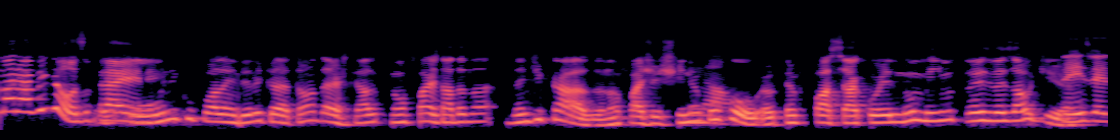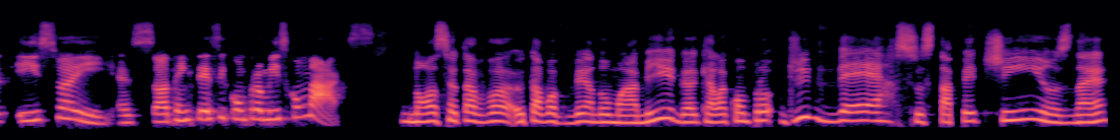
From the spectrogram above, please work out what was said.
maravilhoso para ele. O único porém dele é que ele é tão adestrado que não faz nada na, dentro de casa, não faz xixi nem cocô. Eu tenho que passear com ele no mínimo três vezes ao dia. Três vezes, isso aí. É só tem que ter esse compromisso com o Max. Nossa, eu estava eu tava vendo uma amiga que ela comprou diversos tapetinhos, né?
